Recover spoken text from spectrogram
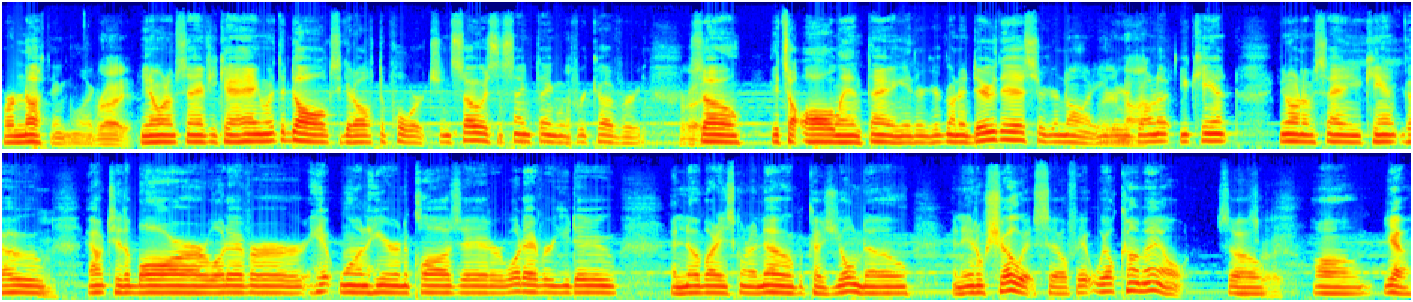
or nothing. Like right. you know what I'm saying? If you can't hang with the dogs, get off the porch. And so it's the same thing with recovery. Right. So it's an all-in thing. Either you're going to do this or you're not. Either you're not. going to you can't. You know what I'm saying? You can't go Hmm. out to the bar or whatever, hit one here in the closet or whatever you do, and nobody's going to know because you'll know, and it'll show itself. It will come out. So, right. um, yeah,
